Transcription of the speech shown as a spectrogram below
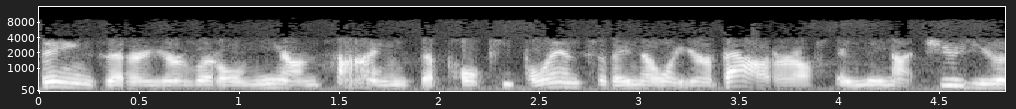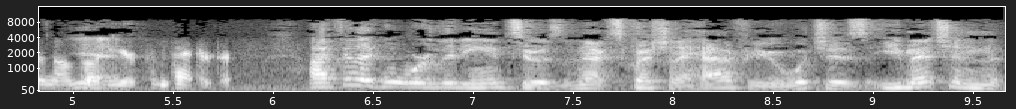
things that are your little neon signs that pull people in so they know what you're about or else they may not choose you and they'll yeah. go to your competitor. I feel like what we're leading into is the next question i have for you which is you mentioned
